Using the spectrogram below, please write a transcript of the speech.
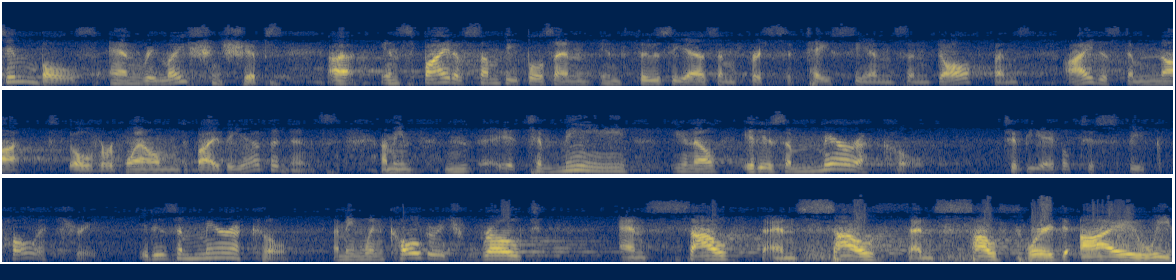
symbols and relationships. Uh, in spite of some people's enthusiasm for cetaceans and dolphins, I just am not overwhelmed by the evidence. I mean, it, to me, you know, it is a miracle to be able to speak poetry. It is a miracle. I mean, when Coleridge wrote and south and south and southward aye we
